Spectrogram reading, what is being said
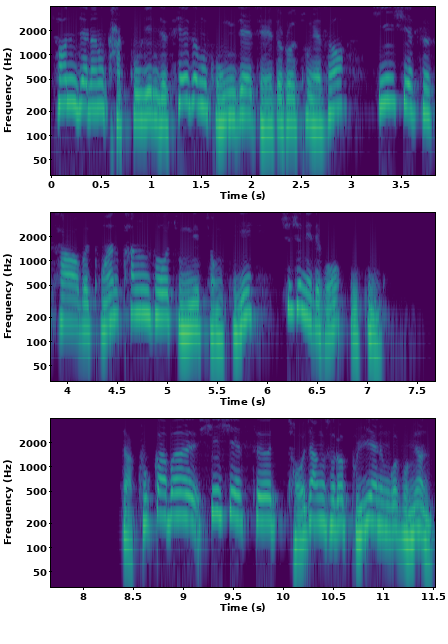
현재는 각국이 이제 세금 공제 제도를 통해서 CCS 사업을 통한 탄소 중립 정책이 추진이 되고 있습니다. 자, 국가별 CCS 저장소를 분리하는 걸 보면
